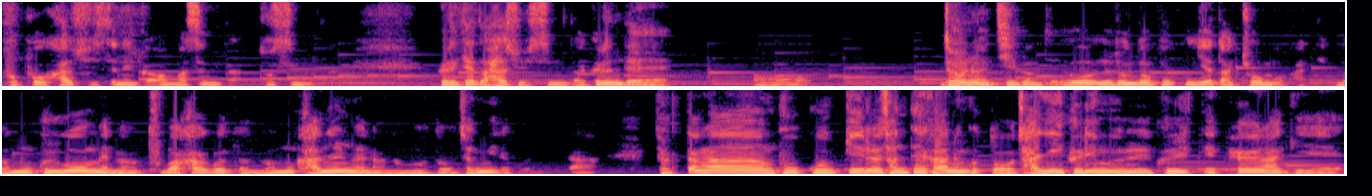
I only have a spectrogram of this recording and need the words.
푹푹 할 수 있으니까 어, 맞습니다. 좋습니다. 그렇게도 할 수 있습니다. 그런데 어, 저는 지금 요, 요 정도 붓기가 딱 좋은 것 같아요. 너무 굵으면 투박하거든. 너무 가늘면 너무 또 정밀해 보이니까. 적당한 붓- 굵기를 선택하는 것도 자기 그림을 그릴 때 표현하기에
